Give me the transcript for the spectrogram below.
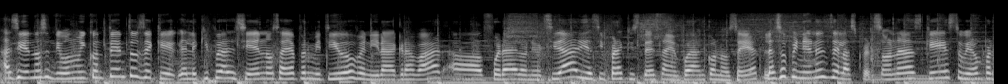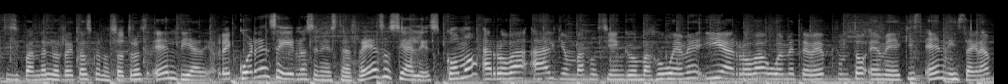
Así es, nos sentimos muy contentos de que el equipo del 100 nos haya permitido venir a grabar ah, fuera de la universidad y así para que ustedes también puedan conocer las opiniones de las personas que estuvieron participando en los retos con nosotros el día de hoy. Recuerden seguirnos en nuestras redes sociales como arroba al-100-um y arroba umtv.mx en Instagram,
